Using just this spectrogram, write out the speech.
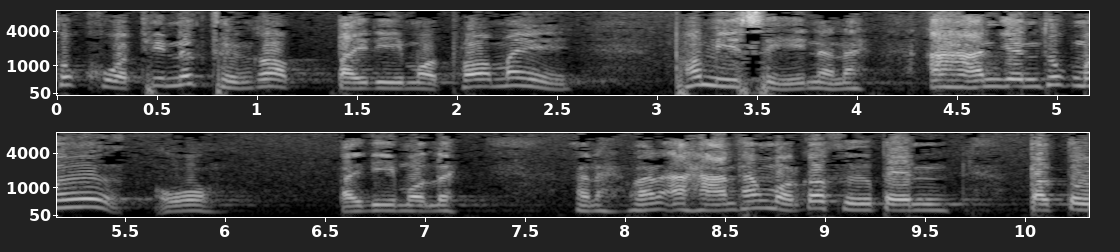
ทุกขวดที่นึกถึงก็ไปดีหมด เพราะไม่เพราะมีศีลน่ะนะอาหารเย็นทุกมือ้อโอ้ไปดีหมดเลย นะเพราะอาหารทั้งหมดก็คือเป็นประตู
